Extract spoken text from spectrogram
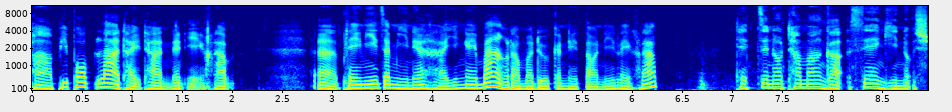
พาพิภพล่าไททันนั่นเองครับ เพลงนี้จะมีเนื้อหายังไงบ้างเรามาดูกันในตอนนี้เลยครับ鉄の弾が 正義の証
